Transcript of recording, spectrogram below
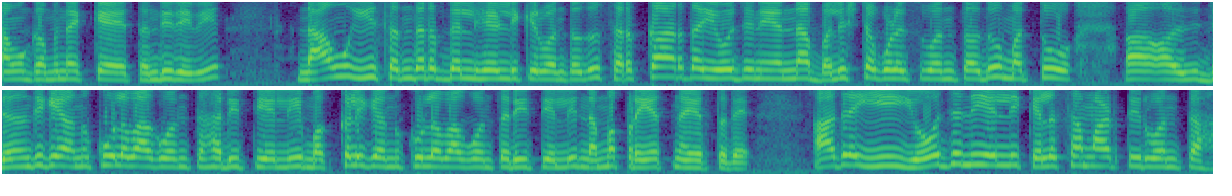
ನಾವು ಗಮನಕ್ಕೆ ತಂದಿದ್ದೀವಿ. ನಾವು ಈ ಸಂದರ್ಭದಲ್ಲಿ ಹೇಳಲಿಕ್ಕಿರುವಂಥದ್ದು ಸರ್ಕಾರದ ಯೋಜನೆಯನ್ನು ಬಲಿಷ್ಠಗೊಳಿಸುವಂಥದ್ದು ಮತ್ತು ಜನರಿಗೆ ಅನುಕೂಲವಾಗುವಂತಹ ರೀತಿಯಲ್ಲಿ, ಮಕ್ಕಳಿಗೆ ಅನುಕೂಲವಾಗುವಂಥ ರೀತಿಯಲ್ಲಿ ನಮ್ಮ ಪ್ರಯತ್ನ ಇರ್ತದೆ. ಆದರೆ ಈ ಯೋಜನೆಯಲ್ಲಿ ಕೆಲಸ ಮಾಡ್ತಿರುವಂತಹ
